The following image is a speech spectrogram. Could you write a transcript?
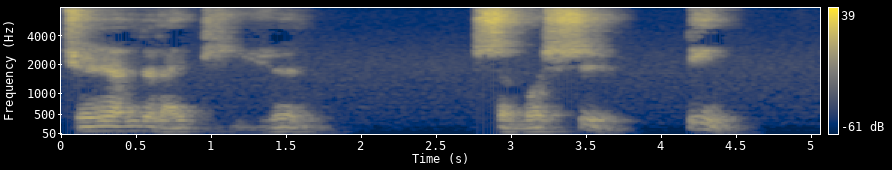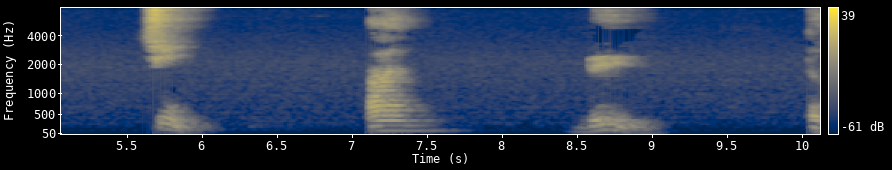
全然的来体认什么是定、静、安、律、德。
